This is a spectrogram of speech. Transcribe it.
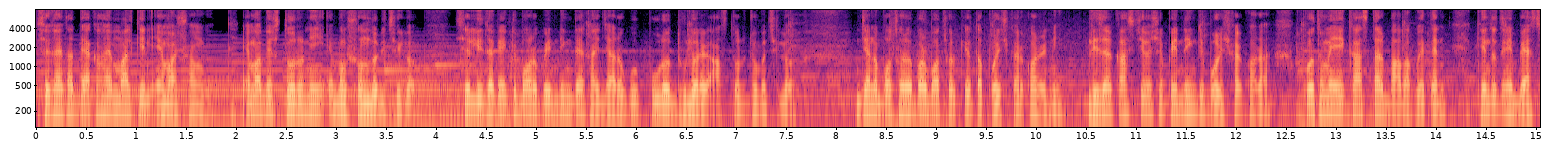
সেখানে তার দেখা হয় মালকিন এমার সঙ্গে। এমা বেশ তরুণী এবং সুন্দরী ছিল। সে লিজাকে একটি বড় পেন্টিং দেখায়, যার উপর পুরো ধুলোরের আস্তর জমেছিল। যেন বছরের পর বছর কেউ তা পরিষ্কার করেনি। লিজার কাজ ছিল সে পেন্টিংটি পরিষ্কার করা। প্রথমে এই কাজ তার বাবা পেতেন, কিন্তু তিনি ব্যস্ত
